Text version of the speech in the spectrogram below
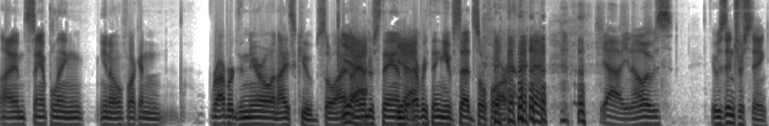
I am sampling, you know, fucking Robert De Niro and Ice Cube, so I, I understand yeah. everything you've said so far. yeah, you know, it was it was interesting,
